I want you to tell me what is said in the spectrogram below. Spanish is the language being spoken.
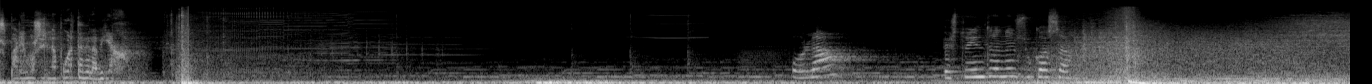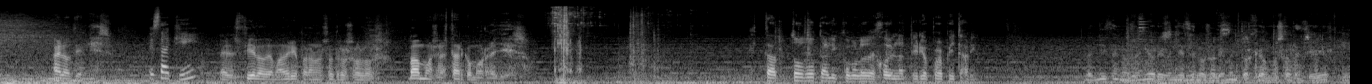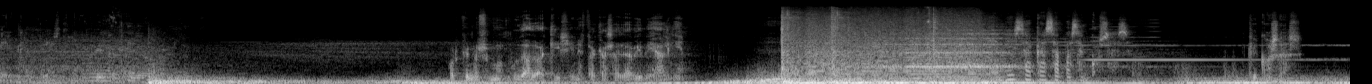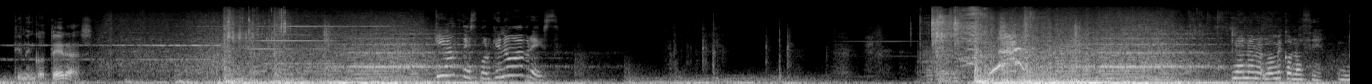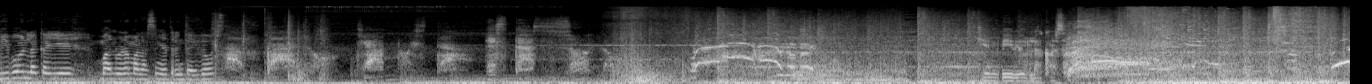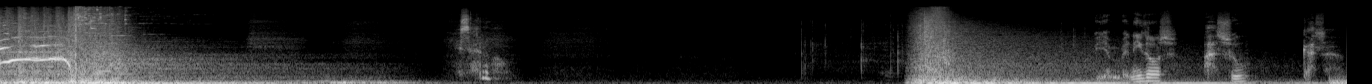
nos paremos en la puerta de la vieja. Hola. Estoy entrando en su casa. Ahí lo tienes. ¿Es aquí? El cielo de Madrid para nosotros solos. Vamos a estar como reyes. Está todo tal y como lo dejó el anterior propietario. Bendícenos, Señor, y bendice los alimentos que vamos a recibir. ¿Por qué nos hemos mudado aquí si en esta casa ya vive alguien? En esa casa pasan cosas. ¿Qué cosas? Tienen goteras. ¿Qué haces? ¿Por qué no abres? No, no, no, no me conoce. Vivo en la calle Manuela Malaseña 32. ¿Quién vive en la casa? Es algo. Bienvenidos a su casa.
